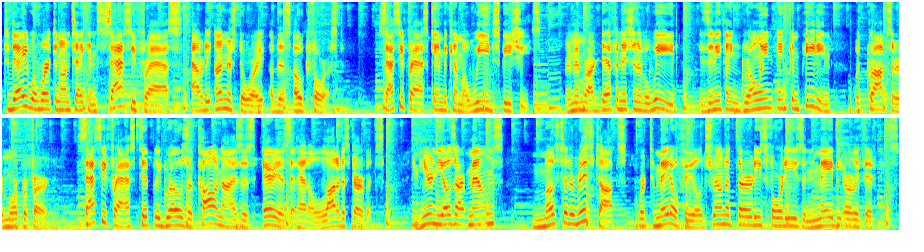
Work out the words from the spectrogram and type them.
Today we're working on taking sassafras out of the understory of this oak forest. Sassafras can become a weed species. Remember our definition of a weed is anything growing and competing with crops that are more preferred. Sassafras typically grows or colonizes areas that had a lot of disturbance. And here in the Ozark Mountains, most of the ridge tops were tomato fields around the 30s, 40s, and maybe early 50s.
